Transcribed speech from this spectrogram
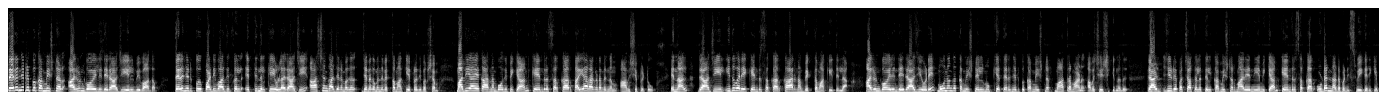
തെരഞ്ഞെടുപ്പ് കമ്മീഷണർ അരുൺ ഗോയലിന്റെ രാജിയിൽ വിവാദം. തെരഞ്ഞെടുപ്പ് പടിവാതിൽക്കൽ എത്തി നിൽക്കെയുള്ള രാജി ആശങ്കാജനകമെന്ന് വ്യക്തമാക്കിയ പ്രതിപക്ഷം മതിയായ കാരണം ബോധിപ്പിക്കാൻ കേന്ദ്ര സർക്കാർ തയ്യാറാകണമെന്നും ആവശ്യപ്പെട്ടു. എന്നാൽ രാജിയിൽ ഇതുവരെ കേന്ദ്ര സർക്കാർ കാരണം വ്യക്തമാക്കിയിട്ടില്ല. അരുൺ ഗോയലിന്റെ രാജിയോടെ മൂന്നംഗ കമ്മീഷനിൽ മുഖ്യ തെരഞ്ഞെടുപ്പ് കമ്മീഷണർ മാത്രമാണ് അവശേഷിക്കുന്നത്. രാജിയുടെ പശ്ചാത്തലത്തിൽ കമ്മീഷണർമാരെ നിയമിക്കാൻ കേന്ദ്ര സർക്കാർ ഉടൻ നടപടി സ്വീകരിക്കും.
